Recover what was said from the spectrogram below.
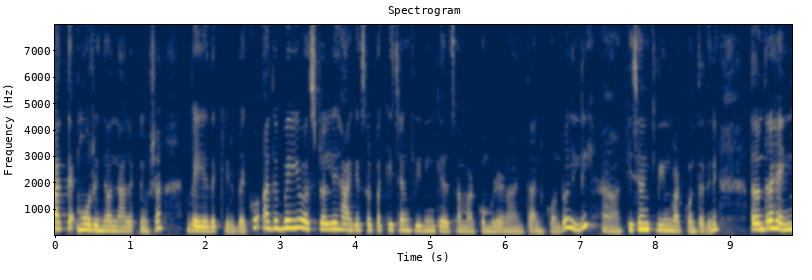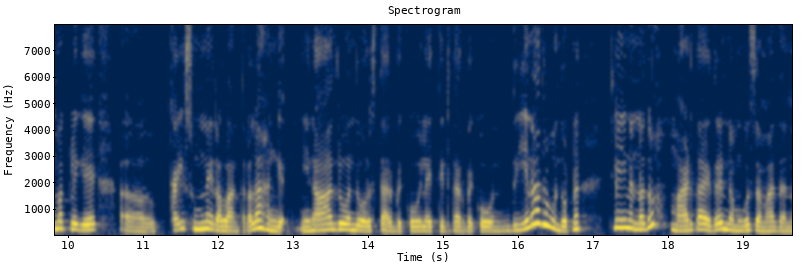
ಮತ್ತೆ ಮೂರಿಂದ ಒಂದು ನಾಲ್ಕು ನಿಮಿಷ ಬೇಯೋದಕ್ಕೆ ಇಡಬೇಕು. ಅದು ಬೇಯುವಷ್ಟರಲ್ಲಿ ಹಾಗೆ ಸ್ವಲ್ಪ ಕಿಚನ್ ಕ್ಲೀನಿಂಗ್ ಕೆಲಸ ಮಾಡ್ಕೊಂಬಿಡೋಣ ಅಂತ ಅಂದ್ಕೊಂಡು ಇಲ್ಲಿ ಕಿಚನ್ ಕ್ಲೀನ್ ಮಾಡ್ಕೊತ ಇದ್ದೀನಿ. ಅದೊಂಥರ ಹೆಣ್ಮಕ್ಳಿಗೆ ಕೈ ಸುಮ್ಮನೆ ಇರಲ್ಲ ಅಂತಾರಲ್ಲ, ಹಾಗೆ. ಏನಾದರೂ ಒಂದು ಒರೆಸ್ತಾ ಇರಬೇಕು, ಇಲ್ಲ ಎತ್ತಿಡ್ತಾ ಇರಬೇಕು, ಒಂದು ಏನಾದರೂ ಒಂದು ಒಟ್ಟಿನ ಕ್ಲೀನ್ ಅನ್ನೋದು ಮಾಡ್ತಾ ಇದ್ದರೆ ನಮಗೂ ಸಮಾಧಾನ.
